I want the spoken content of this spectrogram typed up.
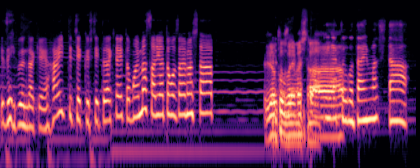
えーぜひ文だけ入ってチェックしていただきたいと思います。ありがとうございました。ありがとうございましたありがとう。ございました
